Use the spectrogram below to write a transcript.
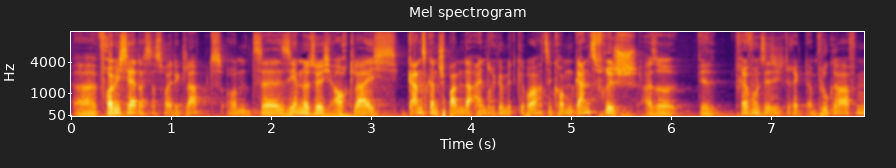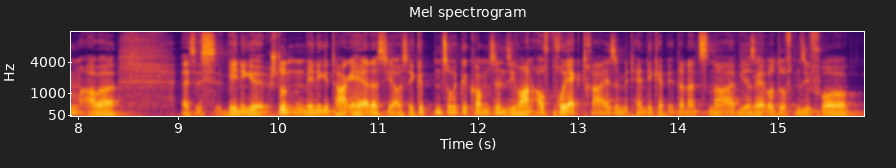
Äh, Freue mich sehr, dass das heute klappt. Und äh, Sie haben natürlich auch gleich ganz, ganz spannende Eindrücke mitgebracht. Sie kommen ganz frisch. Also wir treffen uns jetzt nicht direkt am Flughafen, aber es ist wenige Stunden, wenige Tage her, dass Sie aus Ägypten zurückgekommen sind. Sie waren auf Projektreise mit Handicap International. Wir selber durften Sie vor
